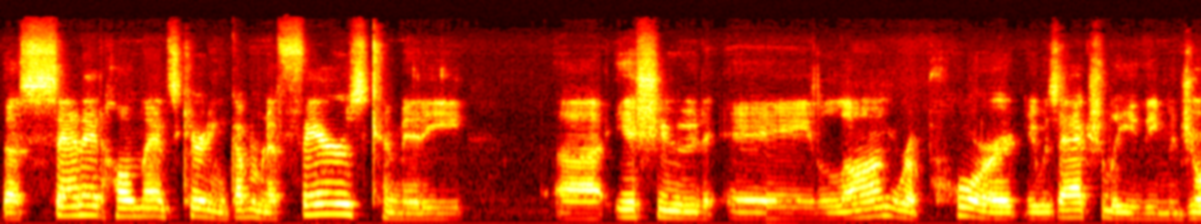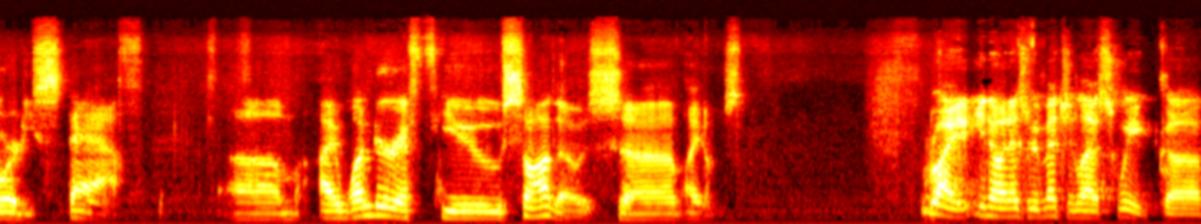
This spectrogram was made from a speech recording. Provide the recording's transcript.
the Senate Homeland Security and Government Affairs Committee uh, issued a long report. It was actually the majority staff. Um, I wonder if you saw those uh, items. Right. You know, and as we mentioned last week, uh,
